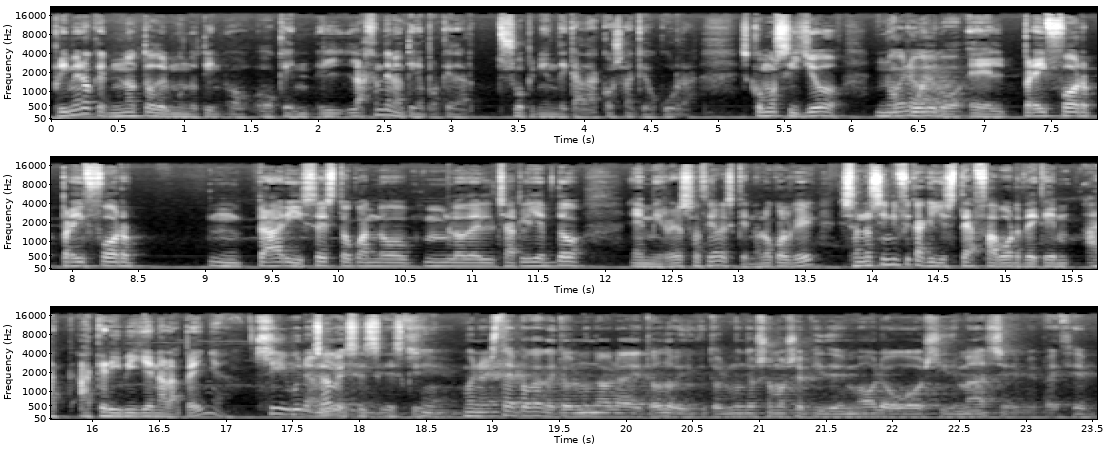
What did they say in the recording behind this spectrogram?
primero que no todo el mundo tiene... O, o que la gente no tiene por qué dar su opinión de cada cosa que ocurra. Es como si yo no Bueno, cuelgo el Pray for, pray for Paris, esto cuando mm, lo del Charlie Hebdo en mis redes sociales, que no lo colgué, eso no significa que yo esté a favor de que acribillen a la peña. Sí, bueno, a mí- ¿Sabes? Es- es que- sí. Bueno, en esta época que todo el mundo habla de todo y que todo el mundo somos epidemiólogos y demás, eh, me, parece,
